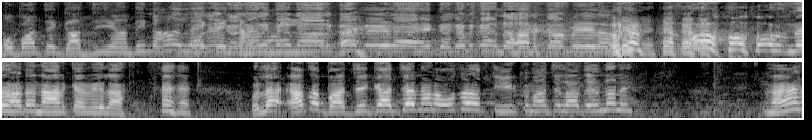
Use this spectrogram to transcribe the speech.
ਉਹ ਬਾਤੇ ਗਾਜੀ ਆਂਦੀ ਨਾਲ ਲੈ ਕੇ ਜਾਉਂਦੀ ਨਾਨਕਾ ਮੇਲਾ ਇਹ ਗਗਨ ਦਾ ਨਾਨਕਾ ਮੇਲਾ। ਮੇਰਾ ਸਾਡਾ ਨਾਨਕਾ ਮੇਲਾ। ਉਹ ਲੈ ਆ ਤਾਂ ਬਾਜੇ ਗਾਜਾ ਨਾਲ ਉਹਦਾ ਤੀਰ ਕਮਾਨ ਚਲਾਦੇ ਉਹਨਾਂ ਨੇ। ਹੈ?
